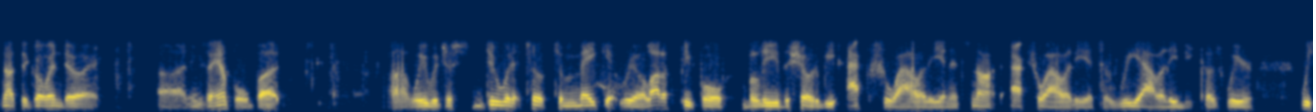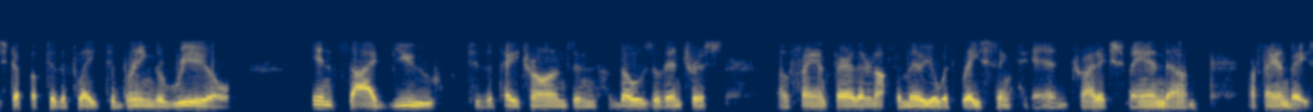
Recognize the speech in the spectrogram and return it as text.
Not to go into a, uh, an example, but uh, we would just do what it took to make it real. A lot of people believe the show to be actuality, and it's not actuality; it's a reality because we're we step up to the plate to bring the real inside view to the patrons and those of interest of fanfare that are not familiar with racing and try to expand um, our fan base.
